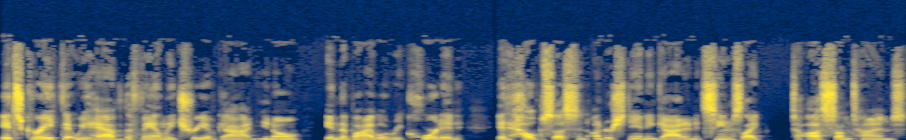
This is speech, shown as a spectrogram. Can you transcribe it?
it's great that we have the family tree of God, you know, in the Bible recorded. It helps us in understanding God, and it seems like to us sometimes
